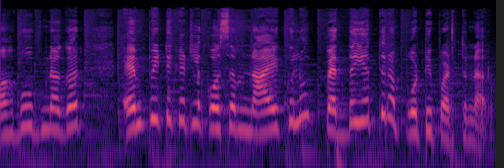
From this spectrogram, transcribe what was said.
మహబూబ్ నగర్ ఎంపీ టికెట్ల కోసం నాయకులు పెద్ద ఎత్తున పోటీ పడుతున్నారు.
